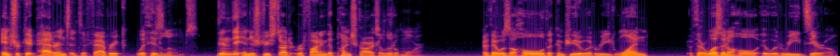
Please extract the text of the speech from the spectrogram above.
intricate patterns into fabric with his looms. Then the industry started refining the punch cards a little more. If there was a hole, the computer would read 1. If there wasn't a hole, it would read 0.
